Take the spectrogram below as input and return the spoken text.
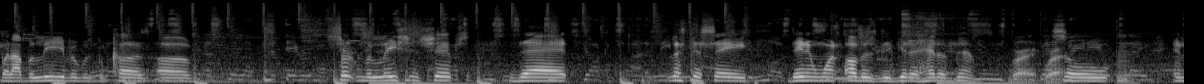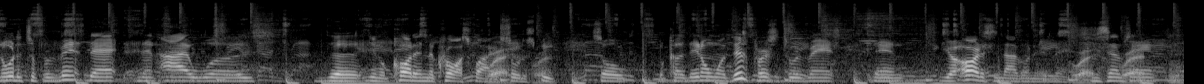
but I believe it was because of certain relationships that, let's just say, they didn't want others to get ahead of them. Right, right. So, in order to prevent that, then I was the you know caught in the crossfire, Right, so to speak. So because they don't want this person to advance, then your artist is not going to advance. Right, You see what I'm right. saying?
